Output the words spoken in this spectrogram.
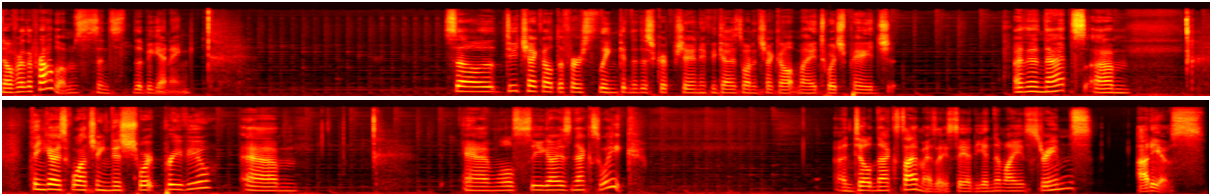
no further problems since the beginning. So do check out the first link in the description if you guys want to check out my Twitch page. Other than that, um, thank you guys for watching this short preview. Um, and we'll see you guys next week. Until next time, as I say at the end of my streams, adios.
